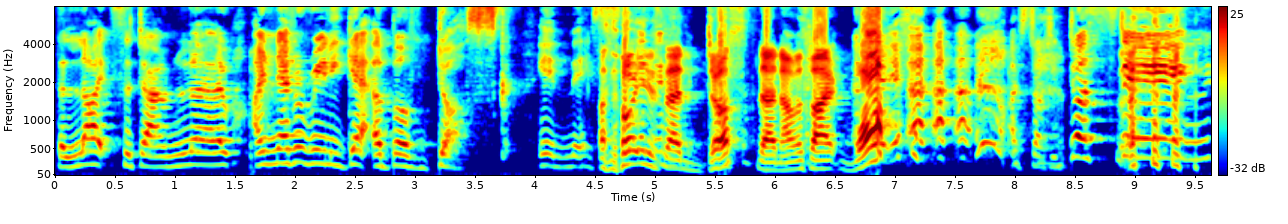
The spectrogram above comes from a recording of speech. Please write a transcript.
The lights are down low. I never really get above dusk in this. I thought you said dust then. I was like, what? I've started dusting.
